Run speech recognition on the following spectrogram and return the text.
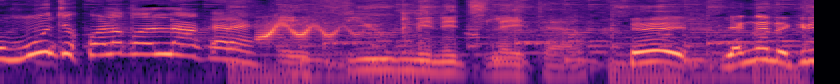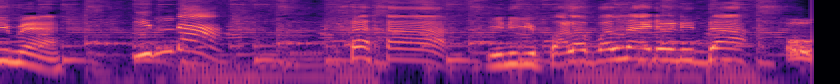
உன் மூஞ்சி கொல கொலன்னு ஆக்குறேன் A few minutes later. ஏய் எங்க இந்த கிரீமே இந்தா இன்னைக்கு பல பலன் ஆயிட வேண்டியதுதான். Oh,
